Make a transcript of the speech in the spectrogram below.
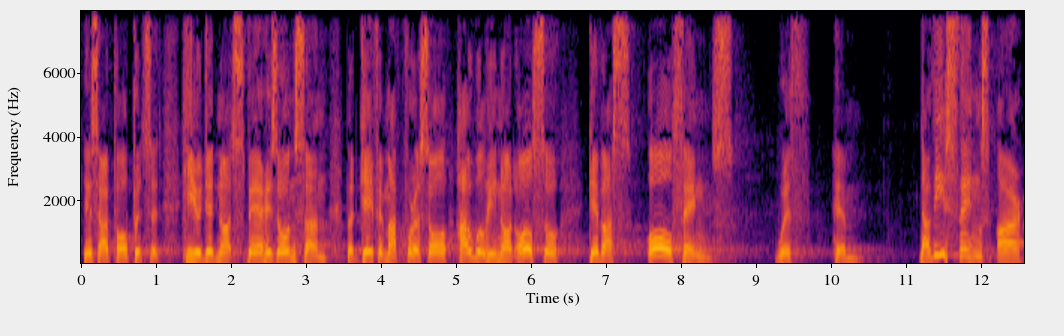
Here's how Paul puts it He who did not spare his own son, but gave him up for us all, how will he not also give us all things with him? Now, these things are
